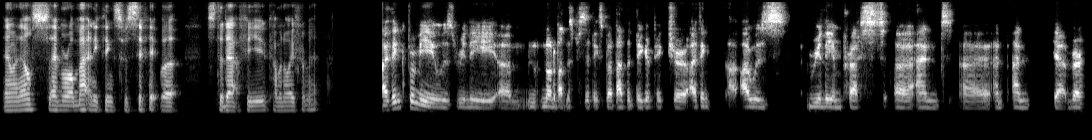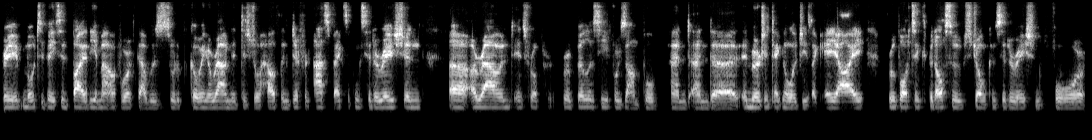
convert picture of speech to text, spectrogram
Anyone else, Emma or Matt, anything specific that stood out for you coming away from it? I think for me, it was really um, not about the specifics, but about the bigger picture. I think I was really impressed uh, and uh, and and yeah, very motivated by the amount of work that was sort of going around in digital health and different aspects of consideration uh, around interoperability, for example, and and uh, emerging technologies like AI, robotics, but also strong consideration for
